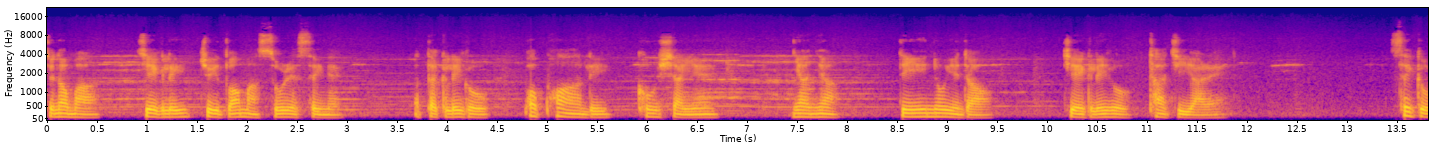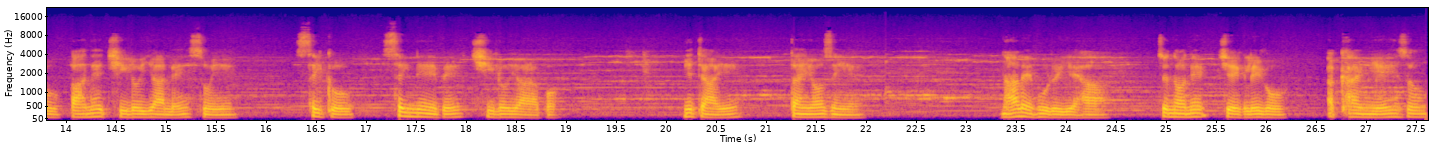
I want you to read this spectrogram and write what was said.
ကျွန်တော်မှခြေကလေးကြွေသွားမှစိုးတဲ့စိတ်နဲ့အသက်ကလေးကို ဖွားဖွားလေးခိုးရှိုက်ရင်ညညတေးနိုးရင်တောင်ခြေကလေးကိုထကြည့်ရတယ်စိတ်ကိုဘာနဲ့ခြီလို့ရလဲဆိုရင်စိတ်ကိုစိတ်နဲ့ပဲခြီလို့ရတာပေါ့မေတ္တာရဲ့တန်ရောစဉ်ရဲ့နားလည်မှုတွေရဲ့ဟာကျွန်တော်နဲ့ခြေကလေးကို အခိုင်အမြဲဆုံး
